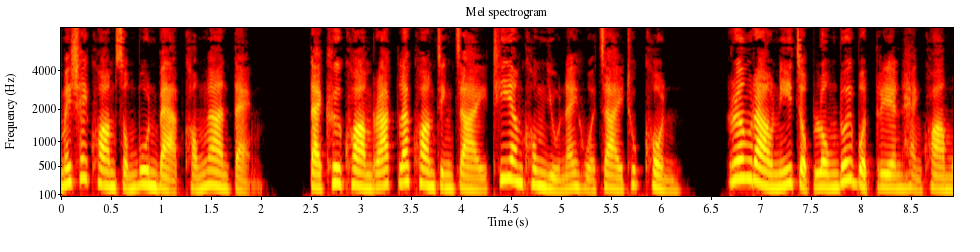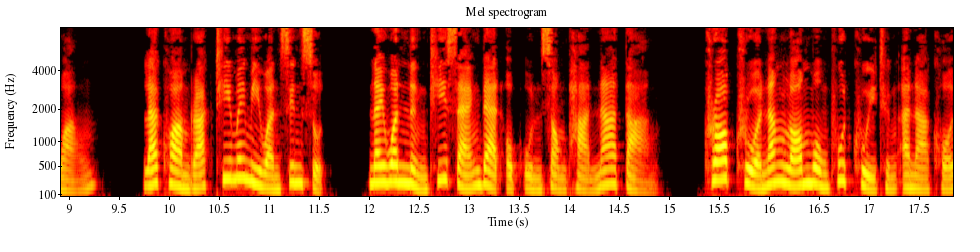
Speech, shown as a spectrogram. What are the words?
ไม่ใช่ความสมบูรณ์แบบของงานแต่ง แต่คือความรักและความจริงใจที่ยังคงอยู่ในหัวใจทุกคน เรื่องราวนี้จบลงด้วยบทเรียนแห่งความหวัง และความรักที่ไม่มีวันสิ้นสุด ในวันหนึ่งที่แสงแดดอบอุ่นส่องผ่านหน้าต่าง ครอบครัวนั่งล้อมวงพูดคุยถึงอนาคต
